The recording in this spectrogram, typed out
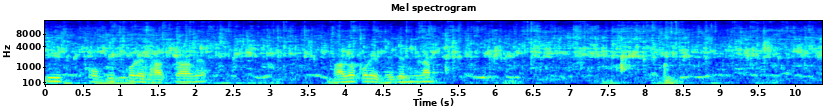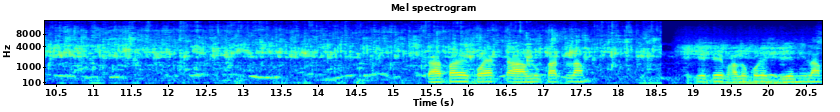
এপিট ওপিট করে ভাজতে হবে। ভালো করে ভেজে নিলাম। তারপরে কয়েকটা আলু কাটলাম। কেটে ভালো করে ধুয়ে নিলাম।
